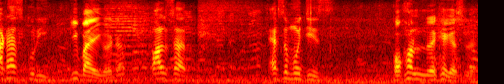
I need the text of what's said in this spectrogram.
আঠাশ কুড়ি। কি বাইক ওটা? পালসার একশো পঁচিশ। কখন রেখে গেছিলেন?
